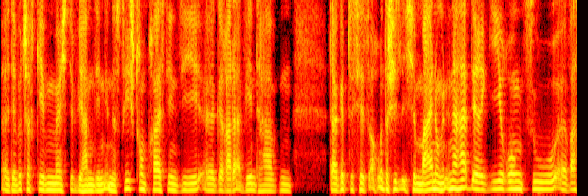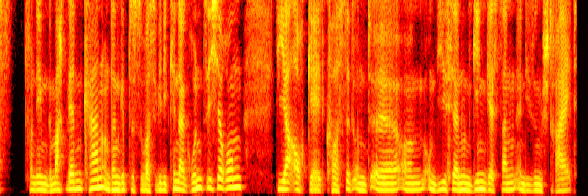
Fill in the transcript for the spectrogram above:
äh, der Wirtschaft geben möchte. Wir haben den Industriestrompreis, den Sie gerade erwähnt haben. Da gibt es jetzt auch unterschiedliche Meinungen innerhalb der Regierung zu, was von dem gemacht werden kann. Und dann gibt es sowas wie die Kindergrundsicherung, die ja auch Geld kostet und äh, um, um die es ja nun ging gestern in diesem Streit.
